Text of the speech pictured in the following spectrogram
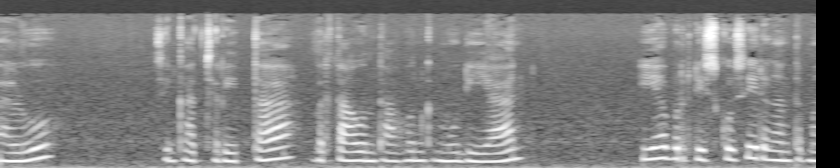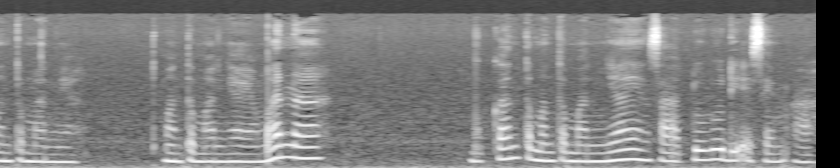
Lalu, singkat cerita, bertahun-tahun kemudian, ia berdiskusi dengan teman-temannya. Teman-temannya yang mana? Bukan teman-temannya yang saat dulu di SMA,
